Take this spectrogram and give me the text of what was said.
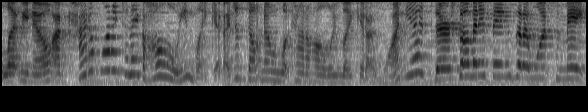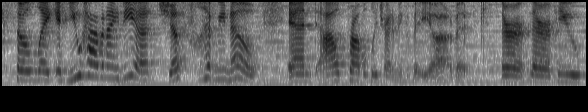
let me know. I'm kind of wanting to make a Halloween blanket. I just don't know what kind of Halloween blanket I want yet. There are so many things that I want to make, so like if you have an idea, just let me know and I'll probably try to make a video out of it. There are, there are a few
